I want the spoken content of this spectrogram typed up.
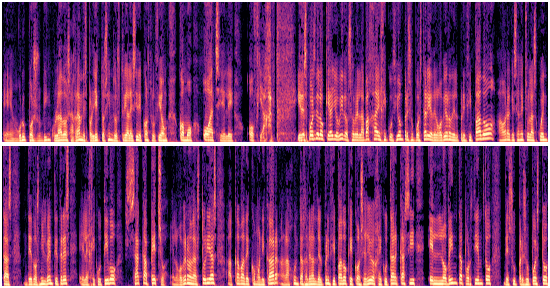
en grupos vinculados a grandes proyectos industriales y de construcción como OHL o FIAGA. Y después de lo que ha llovido sobre la baja ejecución presupuestaria del Gobierno del Principado, ahora que se han hecho las cuentas de 2023, el Ejecutivo saca pecho. El Gobierno de Asturias acaba de comunicar a la Junta General del Principado que consiguió ejecutar casi el 90% de su presupuesto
